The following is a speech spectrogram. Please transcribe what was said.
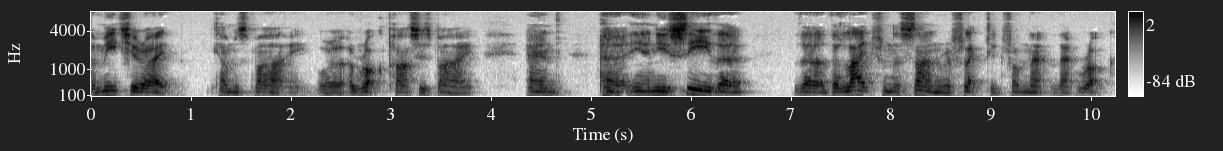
a meteorite comes by or a, a rock passes by, and uh, and you see the, the the light from the sun reflected from that, that rock,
